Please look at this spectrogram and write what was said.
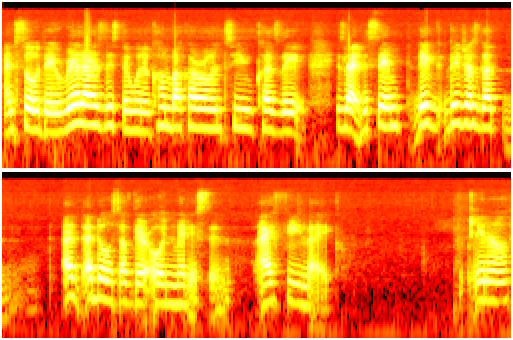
And so they realize this they want to come back around to you because they it's like the same they, they just got a, a dose of their own medicine i feel like. You know?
